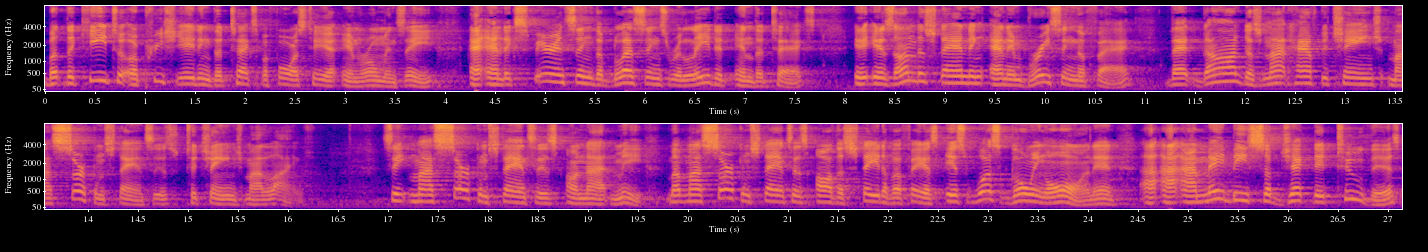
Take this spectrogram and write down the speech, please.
But the key to appreciating the text before us here in Romans 8 and experiencing the blessings related in the text is understanding and embracing the fact that God does not have to change my circumstances to change my life. See, my circumstances are not me, but my circumstances are the state of affairs. It's what's going on, and I, I, may be subjected to this,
